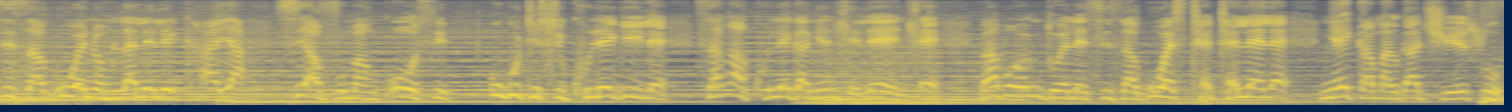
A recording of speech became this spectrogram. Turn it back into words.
siza kuwe nomlaleli ekhaya. Siyavuma Nkosi. Ukuthi sikhulekile sangakhuleka ngendlela enhle. Babo ngcwele siza kuwe sithethelele ngegama lika Jesu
